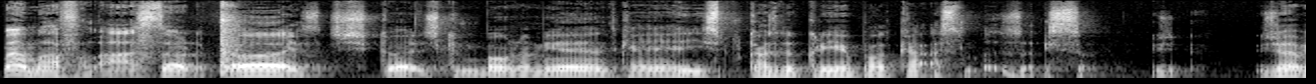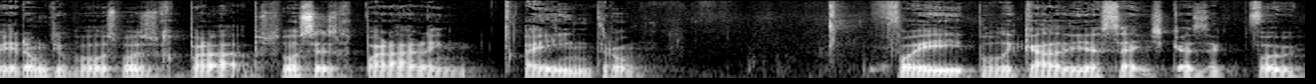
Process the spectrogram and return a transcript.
vamos lá falar sobre coisas, coisas que me vão na mente, que é isso por causa do eu queria podcast. Mas isso, já viram, tipo, se vocês, reparar, se vocês repararem, a intro foi publicada dia 6, quer dizer que foi,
